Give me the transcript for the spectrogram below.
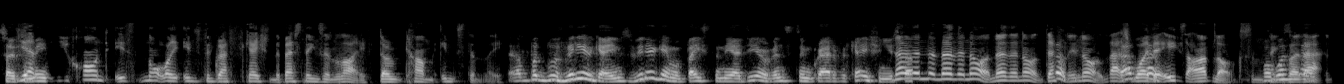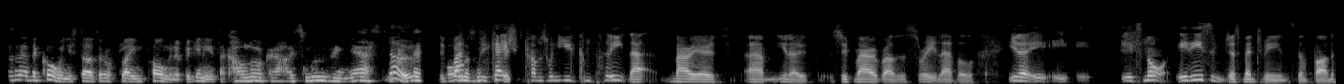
So for Yeah, me, you can't. It's not like instant gratification. The best things in life don't come instantly. uh, but with video games, video games are based on the idea of instant gratification. You No, start, no, no, no, they're not. No, they're not. Definitely not. That's that- why that- there is unlocks and but things like that. Wasn't that the core when you started off playing Pong in the beginning? It's like, oh look, oh, it's moving. Yes. No, the ball is moving. gratification comes when you complete that Mario, um, you know, Super Mario Brothers three level. You know, it, it, it, it's not. It isn't just meant to be instant fun.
